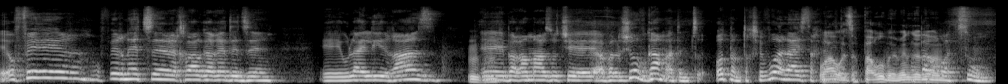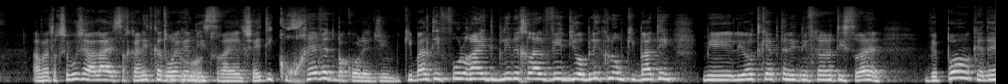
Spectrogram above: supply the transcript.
אה, אופיר, אופיר נצר יכלה לגרד את זה. אולי לי רז ברמה הזאת, ש... אבל שוב, גם, אתם, עוד פעם, תחשבו עליי, שחקנית. וואו, אז הפער הוא באמת הפער גדול. הוא עצום. אבל תחשבו שעליי, שחקנית כדורגל. בישראל, שהייתי כוכבת בקולג'ים, קיבלתי full ride בלי בכלל וידאו, בלי כלום, כי באתי מלהיות קפטנית נבחרת ישראל. ופה, כדי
